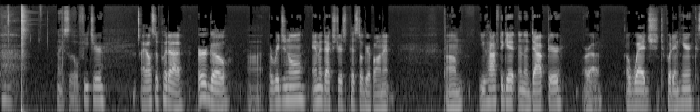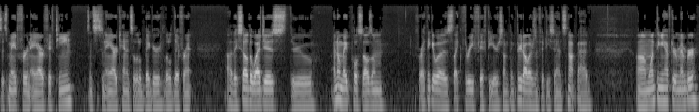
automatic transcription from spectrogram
nice little feature. I also put a Ergo uh, original ambidextrous pistol grip on it. Um, you have to get an adapter or a a wedge to put in here because it's made for an AR-15. Since it's an AR-10, it's a little bigger, a little different. Uh, they sell the wedges through. I know Magpul sells them for I think it was like 350 or something, three dollars and fifty cents. Not bad. Um, one thing you have to remember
